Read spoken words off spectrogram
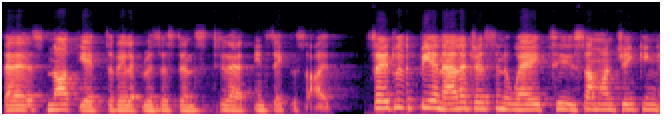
that has not yet developed resistance to that insecticide. So it would be analogous in a way to someone drinking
